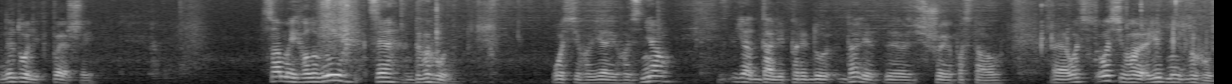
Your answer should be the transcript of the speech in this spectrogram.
Недолік перший. Самий головний це двигун. Ось його я його зняв. Я далі перейду далі, е, що я поставив. Е, Ось, ось його рідний двигун.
